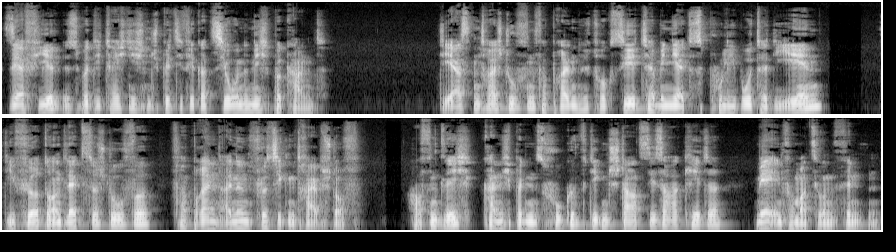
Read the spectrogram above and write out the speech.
Sehr viel ist über die technischen Spezifikationen nicht bekannt die ersten drei Stufen verbrennen hydroxylterminiertes Polybutadien, die vierte und letzte Stufe verbrennt einen flüssigen Treibstoff. Hoffentlich kann ich bei den zukünftigen Starts dieser Rakete mehr Informationen finden.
